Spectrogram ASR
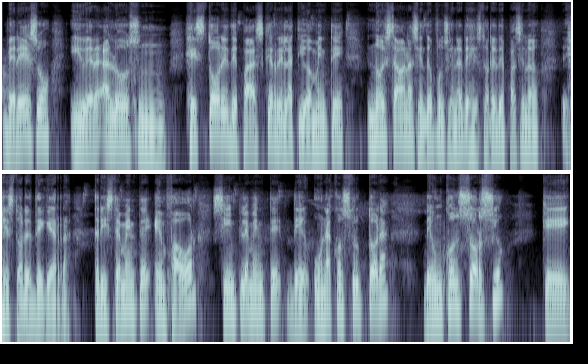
ver eso y ver a los mm, gestores de paz que relativamente no estaban haciendo funciones de gestores de paz, sino gestores de guerra. Tristemente en favor simplemente de una constructora, de un consorcio que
